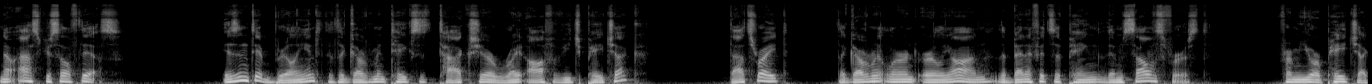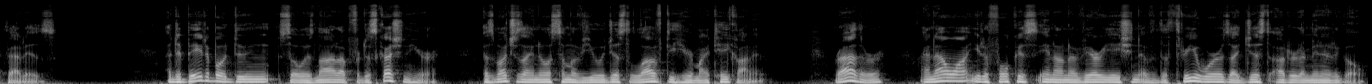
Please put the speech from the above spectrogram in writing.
Now ask yourself this. Isn't it brilliant that the government takes its tax share right off of each paycheck? That's right, the government learned early on the benefits of paying themselves first. From your paycheck, that is. A debate about doing so is not up for discussion here, as much as I know some of you would just love to hear my take on it. Rather, I now want you to focus in on a variation of the three words I just uttered a minute ago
